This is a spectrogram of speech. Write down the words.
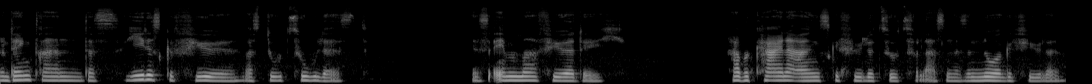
Und denk dran, dass jedes Gefühl, was du zulässt, ist immer für dich. Habe keine Angst, Gefühle zuzulassen. Das sind nur Gefühle.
